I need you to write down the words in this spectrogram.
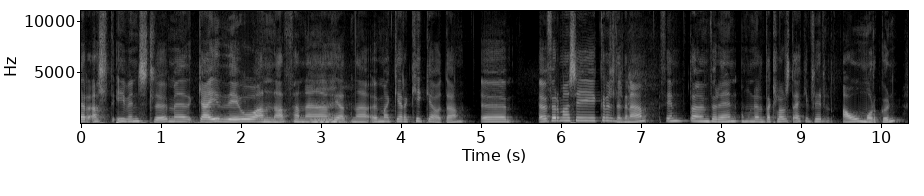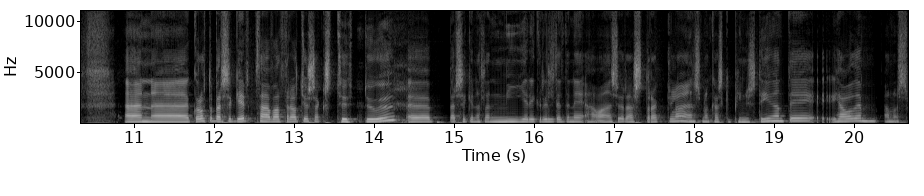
er allt í vinslu með gæði og annað þannig að hérna, um að gera kíkja á þetta. Um, ef við förum að þessi í grilldeldina fymta umfyrin, hún er þetta klárst ekki fyrir á morgun en uh, gróta bersekir, það var 36-20 uh, bersekir náttúrulega nýjir í grilldeldinni hafa aðeins verið að ströggla en svona kannski pínu stígandi hjá þeim. Annars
